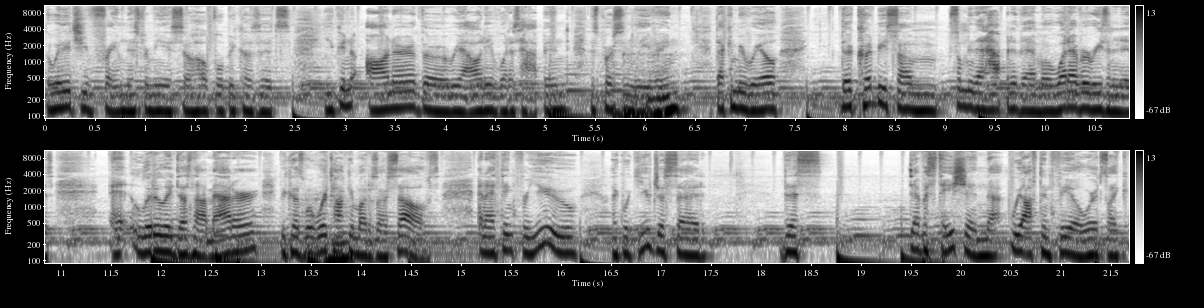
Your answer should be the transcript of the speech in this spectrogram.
the way that you framed this for me is so helpful because it's you can honor the reality of what has happened. This person mm-hmm. leaving, that can be real. There could be some something that happened to them or whatever reason it is. It literally does not matter because what we're talking mm-hmm. about is ourselves. And I think for you, like what you just said, this devastation that we often feel where it's like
